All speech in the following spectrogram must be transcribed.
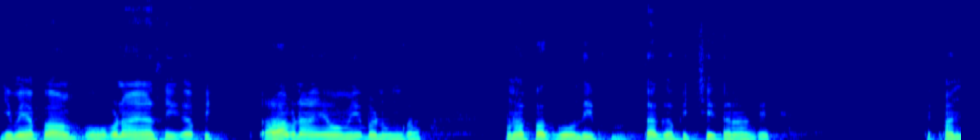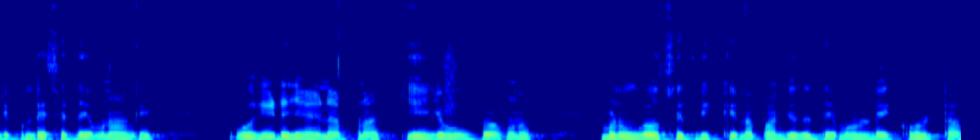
ਜਿਵੇਂ ਆਪਾਂ ਉਹ ਬਣਾਇਆ ਸੀਗਾ ਆਹ ਬਣਾਇਆ ਉਵੇਂ ਬਣੂਗਾ। ਹੁਣ ਆਪਾਂ ਅੱਗੋਂ ਦੀ ਧਾਗਾ ਪਿੱਛੇ ਕਰਾਂਗੇ ਤੇ ਪੰਜ ਕੁੰਡੇ ਸਿੱਧੇ ਬਣਾਵਾਂਗੇ ਉਹੀ ਡਿਜ਼ਾਈਨ ਆਪਣਾ ਚੇਂਜ ਹੋਊਗਾ ਹੁਣ, ਬਣੂਗਾ ਉਸੇ ਤਰੀਕੇ ਨਾਲ ਪੰਜ ਸਿੱਧੇ ਬੁਣ ਲਏ, ਇੱਕ ਉਲਟਾ।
